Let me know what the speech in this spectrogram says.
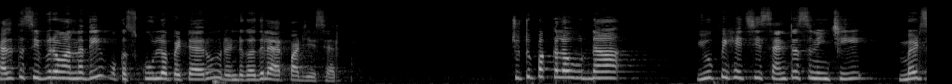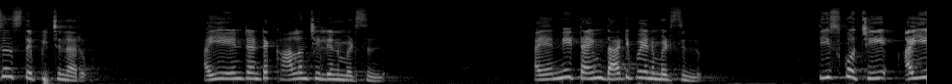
హెల్త్ శిబిరం అన్నది ఒక స్కూల్లో పెట్టారు రెండు గదులు ఏర్పాటు చేశారు. చుట్టుపక్కల ఉన్న యూపీహెచ్సి సెంటర్స్ నుంచి మెడిసిన్స్ తెప్పించినారు. అవి ఏంటంటే కాలం చెల్లిన మెడిసిన్లు. అవన్నీ టైం దాటిపోయిన మెడిసిన్లు. తీసుకొచ్చి అవి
